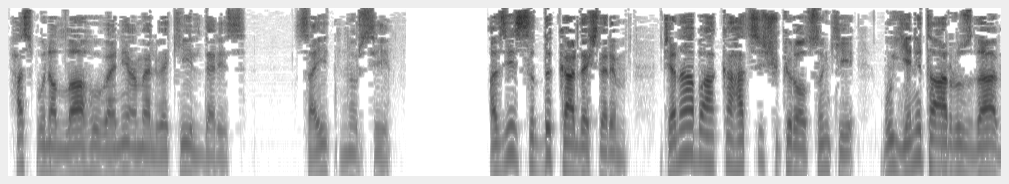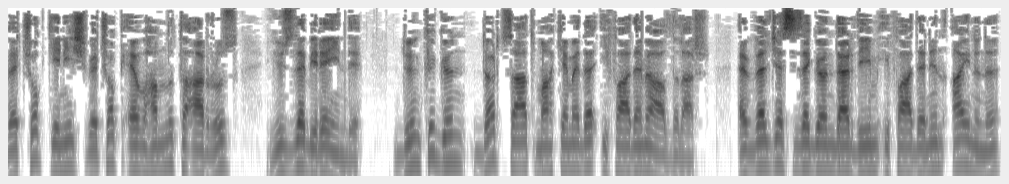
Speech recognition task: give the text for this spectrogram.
hasbunallahu ve ni'mel vekil deriz. Said Nursi Aziz Sıddık kardeşlerim, Cenab-ı Hakk'a hadsiz şükür olsun ki bu yeni taarruzda ve çok geniş ve çok evhamlı taarruz yüzde bire indi. Dünkü gün dört saat mahkemede ifademi aldılar. Evvelce size gönderdiğim ifadenin aynını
